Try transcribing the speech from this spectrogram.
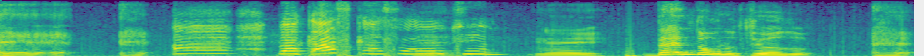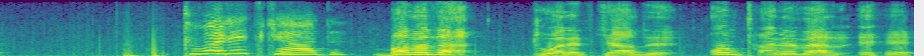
Ee, Aa, bak az kalsın unutuyorum. Neyi? ben de unutuyordum. Tuvalet kağıdı. Bana da tuvalet kağıdı, on tane ver.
